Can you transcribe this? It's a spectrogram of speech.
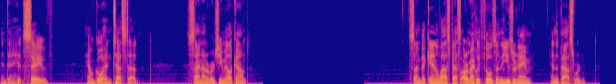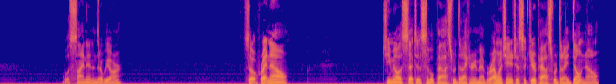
And then hit save and we'll go ahead and test that. Sign out of our Gmail account. Sign back in and LastPass automatically fills in the username and the password. We'll sign in and there we are. So right now Gmail is set to a simple password that I can remember. I want to change it to a secure password that I don't know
